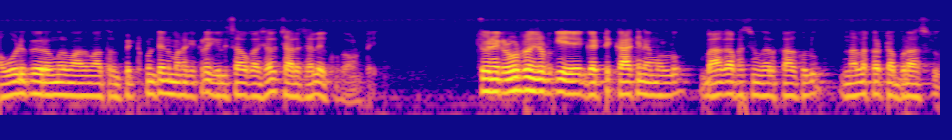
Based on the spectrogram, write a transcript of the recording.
ఆ ఓడిపోయే రంగుల మీద మాత్రం పెట్టుకుంటేనే మనకి ఇక్కడ గెలిచే అవకాశాలు చాలా చాలా ఎక్కువగా ఉంటాయి. చూడండి ఇక్కడ ఓడిపోయినప్పటికీ గట్టి కాకి నెమళ్ళు బాగా పశ్చిమగల కాకులు నల్లకట్టు అబ్రాసులు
